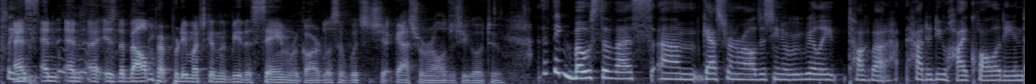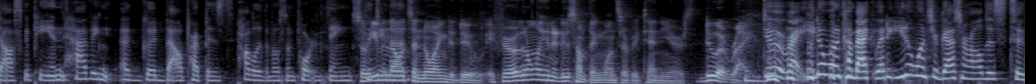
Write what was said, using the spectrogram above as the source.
Please. And and, and uh, is the bowel prep pretty much going to be the same regardless of which gastroenterologist you go to? I think most of us um, gastroenterologists, you know, we really talk about how to do high quality endoscopy, and having a good bowel prep is probably the most important thing. So to even do though that. it's annoying to do, if you're only going to do something once every ten years, do it right. do it right. You don't want to come back. You don't want your gastroenterologist to,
